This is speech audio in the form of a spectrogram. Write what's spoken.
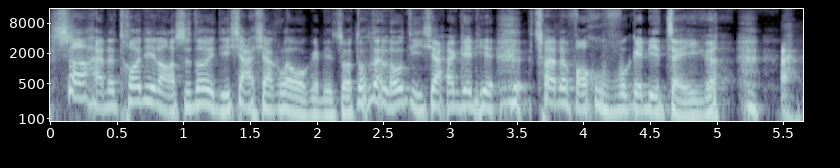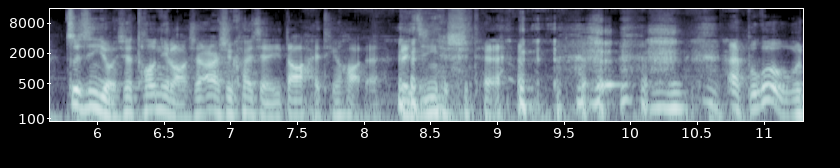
上海的托尼老师都已经下乡了，我跟你说，都在楼底下还给你穿着防护服给你整一个。哎，最近有些 Tony 老师二十块钱一刀还挺好的，北京也是的。哎，不过我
